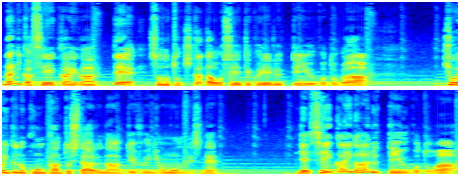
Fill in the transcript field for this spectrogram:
何か正解があってその解き方を教えてくれるっていうことが教育の根幹としてあるなっていうふうに思うんですね。で正解があるっていうことは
